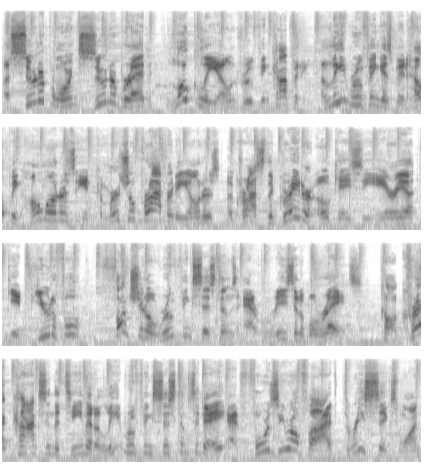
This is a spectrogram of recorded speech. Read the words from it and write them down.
a Sooner born, Sooner bred, locally owned roofing company. Elite Roofing has been helping homeowners and commercial property owners across the greater OKC area get beautiful, functional roofing systems at reasonable rates. Call Craig Cox and the team at Elite Roofing Systems today at 405 361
